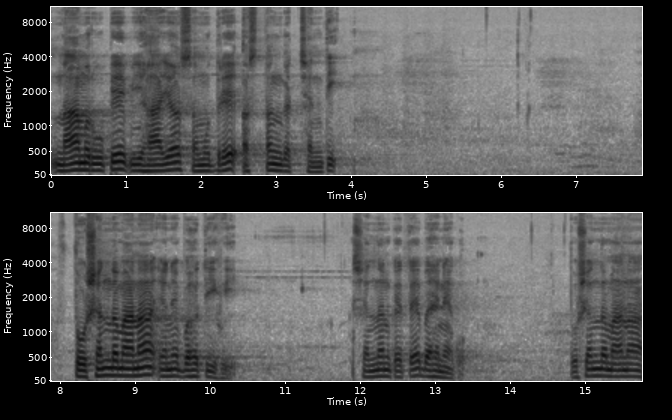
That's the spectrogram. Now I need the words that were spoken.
नाम रूपे विहाय समुद्रे अस्तंगछन्ति तो छंदमाना यानी बहती हुई। चंदन कहते हैं बहने को। तो छंदमाना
